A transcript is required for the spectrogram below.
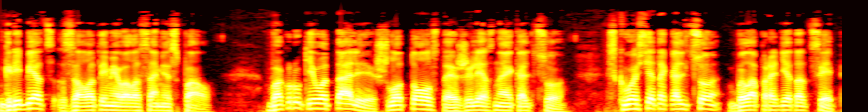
Гребец с золотыми волосами спал. Вокруг его талии шло толстое железное кольцо. Сквозь это кольцо была продета цепь.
